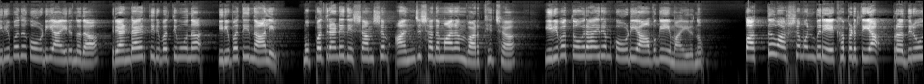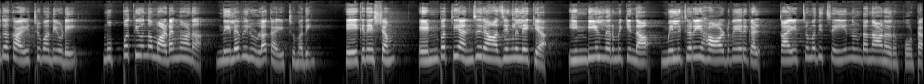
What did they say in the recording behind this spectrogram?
ഇരുപത് കോടിയായിരുന്നത് രണ്ടായിരത്തി ഇരുപത്തിമൂന്ന് ഇരുപത്തിനാലിൽ മുപ്പത്തിരണ്ട് ദശാംശം അഞ്ച് ശതമാനം വർദ്ധിച്ച് ഇരുപത്തോരായിരം കോടിയാവുകയുമായിരുന്നു പത്ത് വർഷം മുൻപ് രേഖപ്പെടുത്തിയ പ്രതിരോധ കയറ്റുമതിയുടെ മുപ്പത്തിയൊന്ന് മടങ്ങാണ് നിലവിലുള്ള കയറ്റുമതി. ഏകദേശം എൺപത്തി അഞ്ച് രാജ്യങ്ങളിലേക്ക് ഇന്ത്യയിൽ നിർമ്മിക്കുന്ന മിലിറ്ററി ഹാർഡ്വെയറുകൾ കയറ്റുമതി ചെയ്യുന്നുണ്ടെന്നാണ് റിപ്പോർട്ട്.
